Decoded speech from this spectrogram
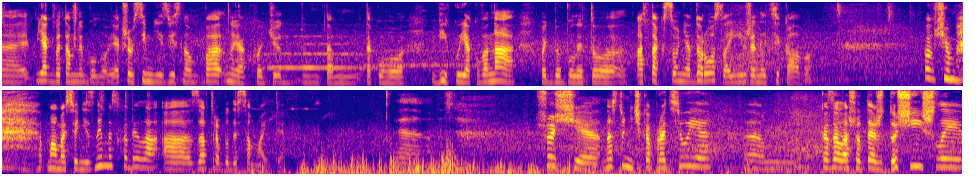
Е, Як би там не було. Якщо в сім'ї, звісно, ба- ну як хоч е, там такого віку, як вона, хоч би були, то а так Соня доросла, їй вже не цікаво. В общем, мама сьогодні з ними сходила, а завтра буде сама йти. Що ще? Настунічка працює. ем, Казала, що теж дощі йшли.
